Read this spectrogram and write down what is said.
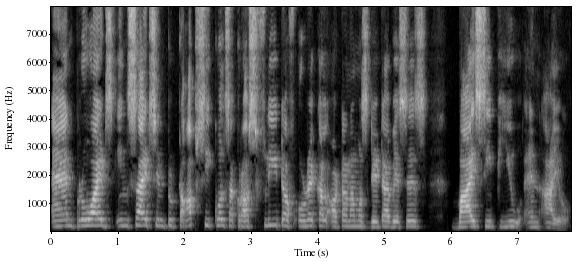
and provides insights into top SQLs across fleet of Oracle Autonomous Databases by CPU and I.O.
